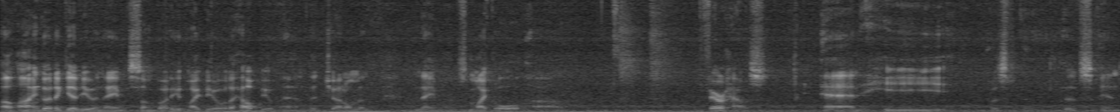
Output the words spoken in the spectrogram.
Well, I'm going to give you a name of somebody that might be able to help you. And the gentleman name was Michael uh, Fairhouse. And he was, was in, in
